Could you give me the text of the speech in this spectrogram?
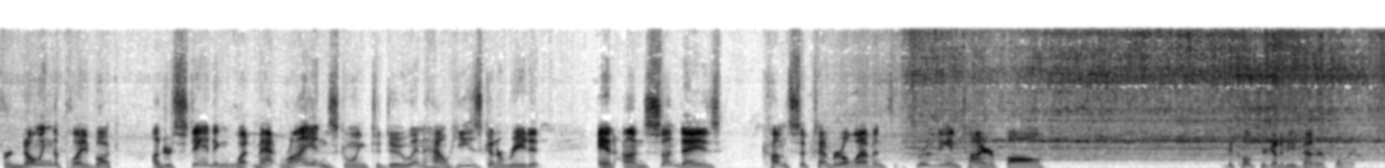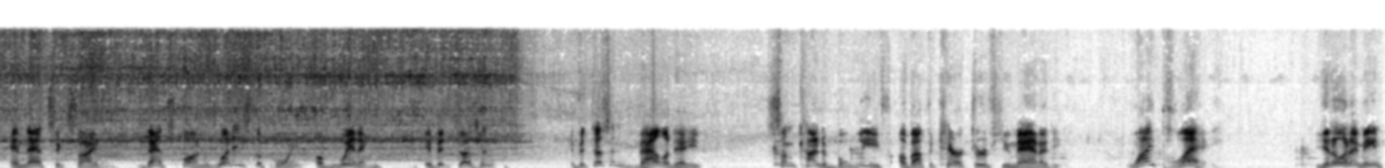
for knowing the playbook, understanding what Matt Ryan's going to do and how he's going to read it. And on Sundays, come September 11th, through the entire fall, the Colts are going to be better for it. And that's exciting. That's fun. What is the point of winning if it doesn't if it doesn't validate some kind of belief about the character of humanity? Why play? You know what I mean?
